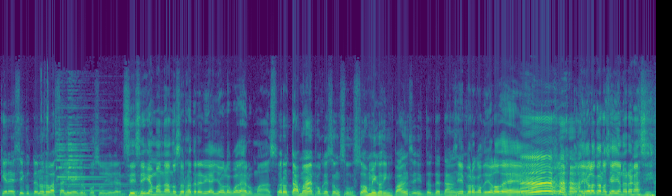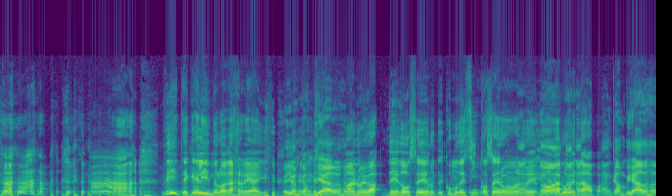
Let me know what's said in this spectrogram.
quiere decir que usted no se va a salir del grupo suyo. que- Si siguen mandando su ratrería, yo le voy a dejar un mazo. Pero está mal porque son sus, sus amigos de infancia y están... Sí, pero cuando yo lo dejé, Ah. cuando yo lo conocía, ellos no eran así. ah, viste, qué lindo lo agarré ahí. Ellos han cambiado. Manuel va de 2-0, de- como de 5-0 va Manuel No, en esta nueva han- etapa. Han cambiado.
